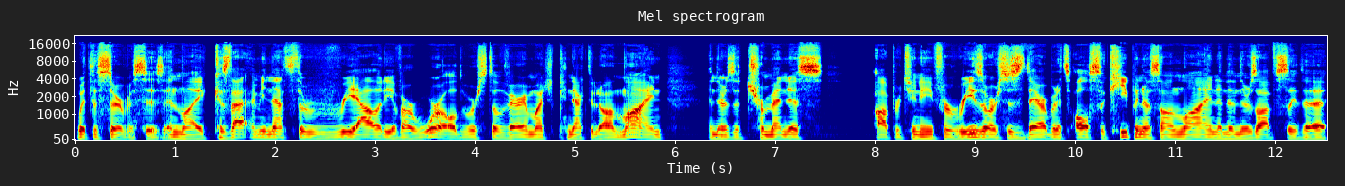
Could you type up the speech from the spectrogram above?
with the services and like because that i mean that's the reality of our world we're still very much connected online and there's a tremendous opportunity for resources there but it's also keeping us online. And then there's obviously the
